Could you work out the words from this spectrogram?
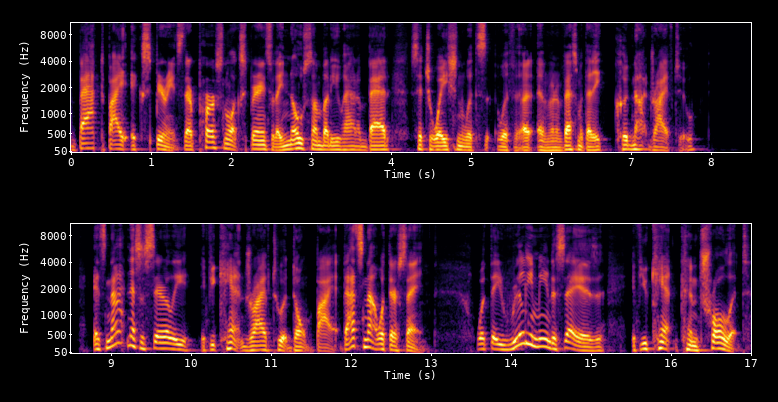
backed by experience, their personal experience, or they know somebody who had a bad situation with, with a, an investment that they could not drive to, it's not necessarily if you can't drive to it, don't buy it. That's not what they're saying. What they really mean to say is if you can't control it,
